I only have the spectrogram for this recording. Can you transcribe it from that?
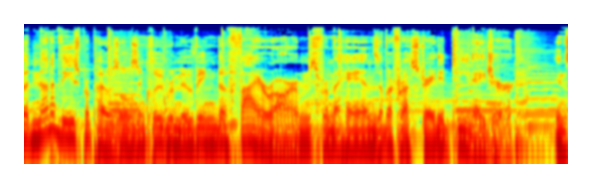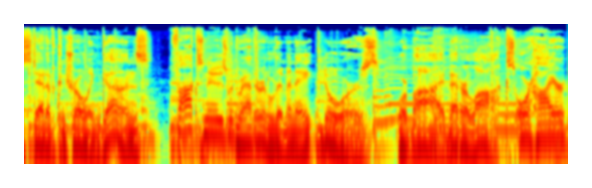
But none of these proposals include removing the firearms from the hands of a frustrated teenager. Instead of controlling guns, Fox News would rather eliminate doors, or buy better locks, or hire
